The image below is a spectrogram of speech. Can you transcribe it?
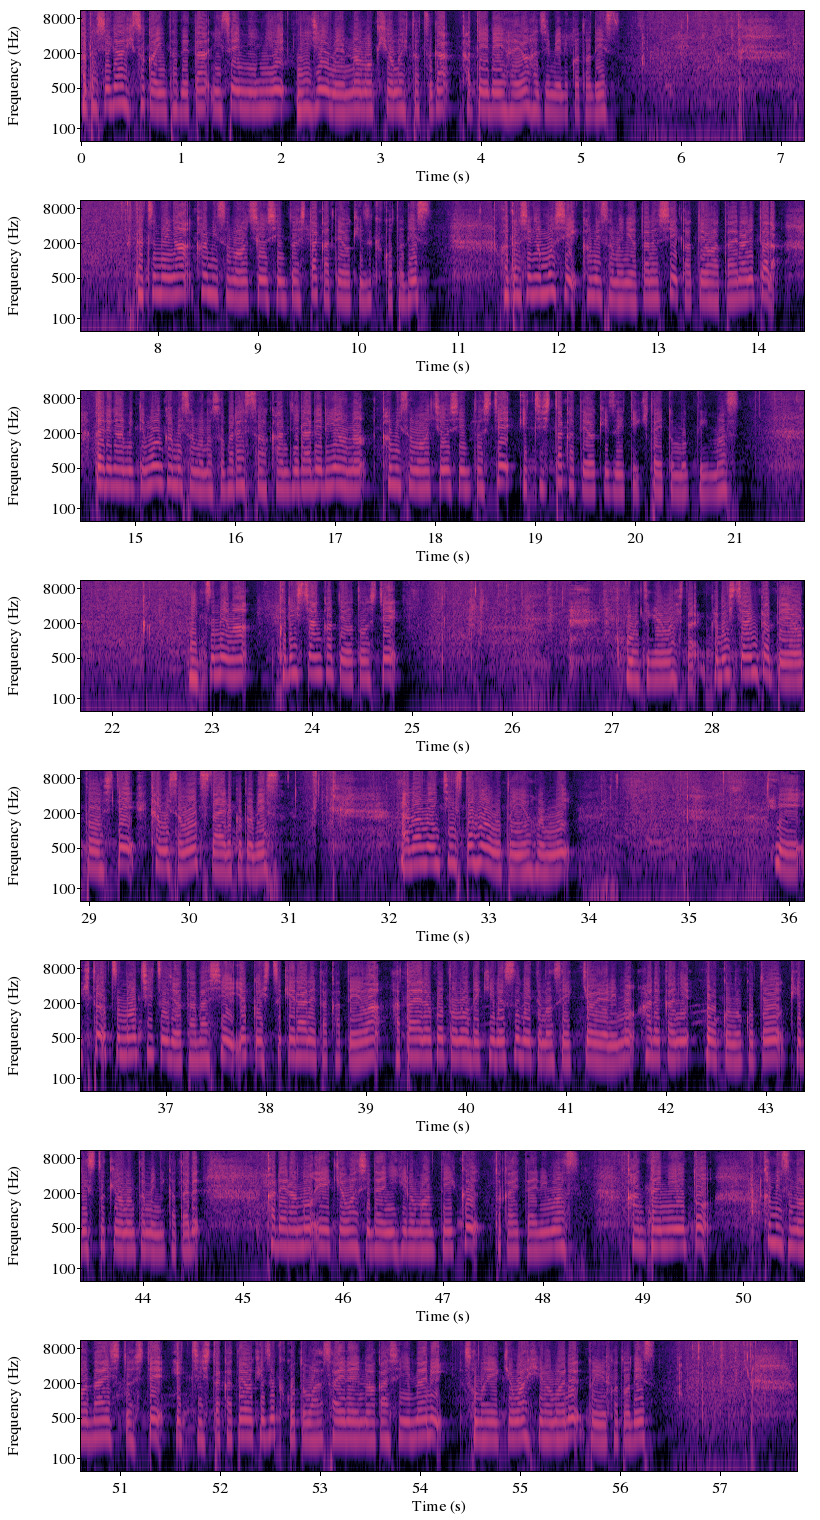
私が密かに立てた2020年の目標の一つが家庭礼拝を始めることです。2つ目が神様を中心とした家庭を築くことです。私がもし神様に新しい家庭を与えられたら、誰が見ても神様の素晴らしさを感じられるような神様を中心として一致した家庭を築いていきたいと思っています。3つ目は、クリスチャン家庭を通して間違えました。クリスチャン家庭を通して神様を伝えることです。アドベンチストホームという本にえー、一つの秩序正しいよくしつけられた家庭は与えることのできる全ての説教よりもはるかに多くのことをキリスト教のために語る。彼らの影響は次第に広まっていく。と書いてあります簡単に言うと神様を大事として一致した家庭を築くことは最大の証になりその影響は広まるということです。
